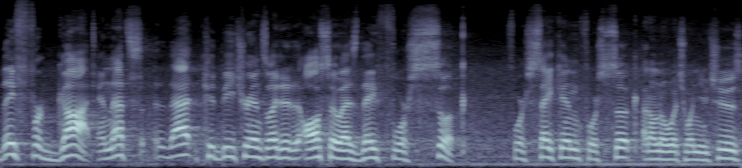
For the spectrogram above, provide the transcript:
They forgot, and that's, that could be translated also as they forsook. Forsaken, forsook, I don't know which one you choose,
